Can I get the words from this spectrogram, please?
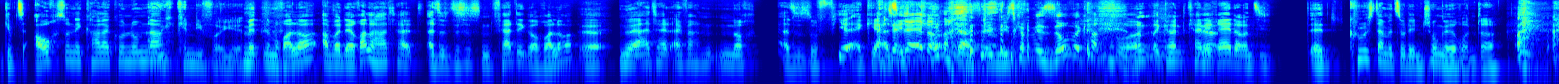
gibt es auch so eine Carla Kolumna Oh, ich kenne die Folge. mit einem Roller, aber der Roller hat halt, also das ist ein fertiger Roller, Ja. nur er hat halt einfach noch, also so Vierecke als Alter, ich Räder. das irgendwie. Das kommt mir so bekannt vor. Und man kann keine Ja. Räder und sie äh, cruist damit so den Dschungel runter.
